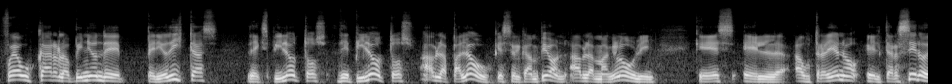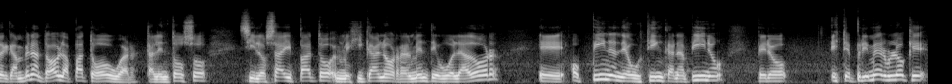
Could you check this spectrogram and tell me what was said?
fue a buscar la opinión de periodistas, de expilotos, de pilotos, habla Palou, que es el campeón, habla McLaughlin, que es el australiano, el tercero del campeonato. Habla Pato Howard, talentoso. Si los hay, Pato, el mexicano realmente volador. Eh, opinan de Agustín Canapino, pero este primer bloque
